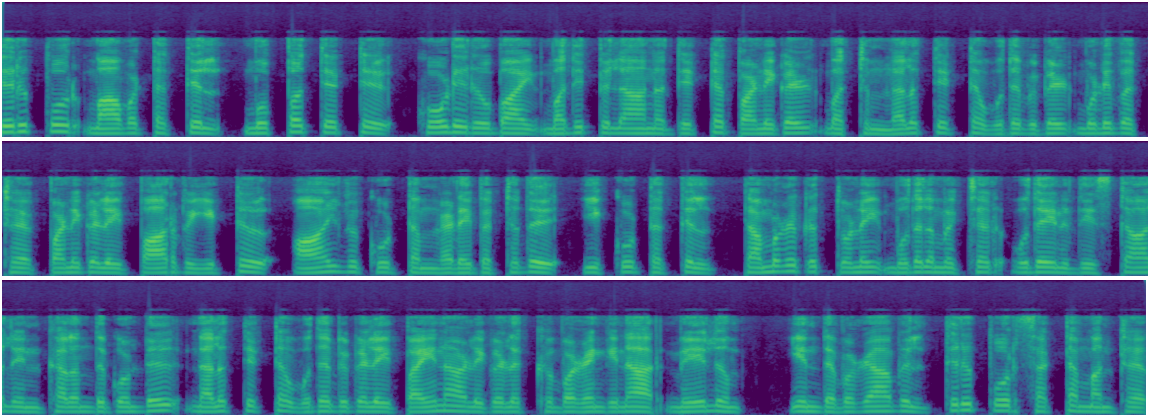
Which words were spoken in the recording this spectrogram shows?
திருப்பூர் மாவட்டத்தில் முப்பத்தெட்டு கோடி ரூபாய் மதிப்பிலான திட்டப் பணிகள் மற்றும் நலத்திட்ட உதவிகள் முடிவற்ற பணிகளை பார்வையிட்டு ஆய்வுக் கூட்டம் நடைபெற்றது. இக்கூட்டத்தில் தமிழக துணை முதலமைச்சர் உதயநிதி ஸ்டாலின் கலந்து கொண்டு நலத்திட்ட உதவிகளை பயனாளிகளுக்கு வழங்கினார். மேலும் இந்த விழாவில் திருப்பூர் சட்டமன்ற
